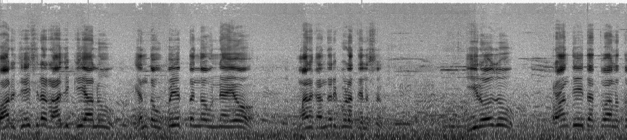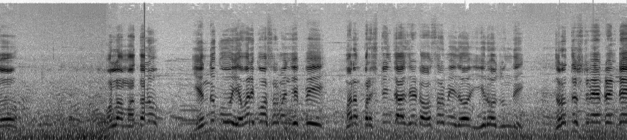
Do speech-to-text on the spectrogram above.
వారు చేసిన రాజకీయాలు ఎంత ఉపయుక్తంగా ఉన్నాయో మనకందరికి కూడా తెలుసు. ఈరోజు ప్రాంతీయ తత్వాలతో కుల మతాలు ఎందుకు ఎవరి కోసం అని చెప్పి మనం ప్రశ్నించాల్సిన అవసరం ఏదో ఈరోజు ఉంది. దురదృష్టం ఏమిటంటే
